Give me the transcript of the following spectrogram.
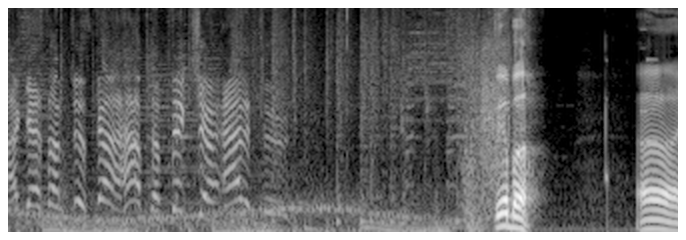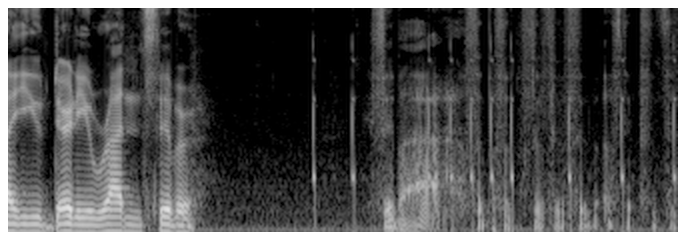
I guess I'm just gonna have to fix your attitude. Fibber. Ah, you dirty, rotten fibber. Fibber. Fibber, fibber, fibber, fibber, fibber,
